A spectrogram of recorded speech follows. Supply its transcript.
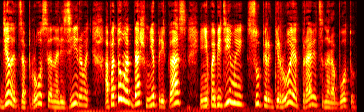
Делать запросы анализировать а потом отдашь мне приказ и непобедимый супер супергерой отправится на работу.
